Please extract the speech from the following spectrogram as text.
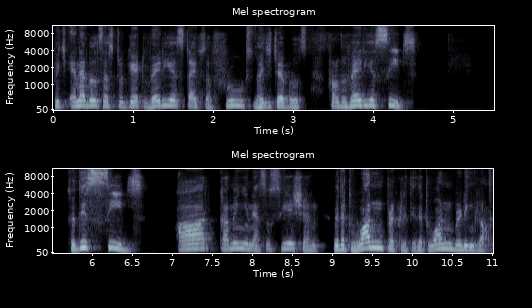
which enables us to get various types of fruits, vegetables from the various seeds. So these seeds are coming in association with that one prakriti, that one breeding ground.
